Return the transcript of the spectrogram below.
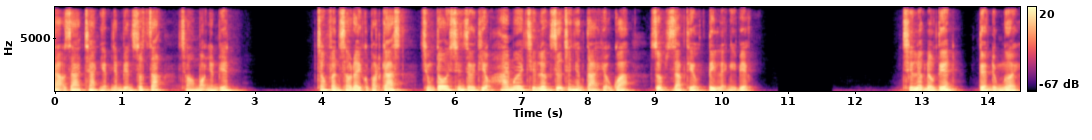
tạo ra trải nghiệm nhân viên xuất sắc cho mọi nhân viên. Trong phần sau đây của podcast, chúng tôi xin giới thiệu 20 chiến lược giữ chân nhân tài hiệu quả giúp giảm thiểu tỷ lệ nghỉ việc. Chiến lược đầu tiên, tuyển đúng người.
